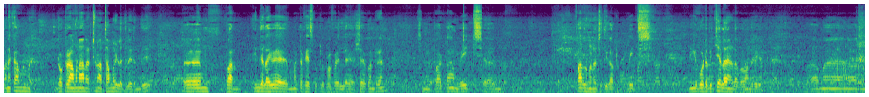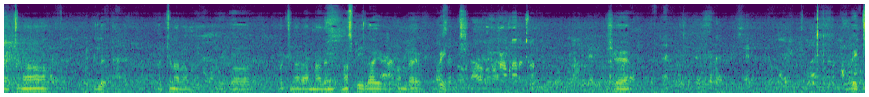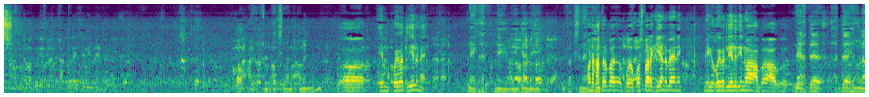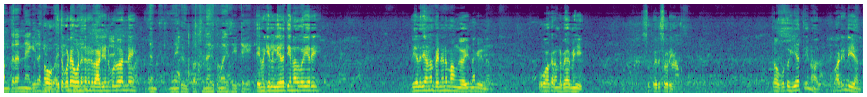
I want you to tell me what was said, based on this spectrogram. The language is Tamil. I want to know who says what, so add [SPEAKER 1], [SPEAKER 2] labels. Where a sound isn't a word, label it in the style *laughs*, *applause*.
[SPEAKER 1] வணக்கம். டாக்டர் ராமனா நட்சனா தமிழத்திலிருந்து பாருங்க இந்த லைவை மற்ற ஃபேஸ்புக்கில் ப்ரொஃபைலில் ஷேர் பண்ணுறேன் ஸோ நீங்கள் பார்க்கலாம். வெயிட் பார்லிமெண்ட் சுற்றி காட்டுறோம் வெயிட் நீங்கள் போட்ட பிச்சை எல்லாம் என்னடாப்பா வந்திருக்கேன் ராமநாதன் நச்சுனா இல்லை. Archana Ramanathan. Archana Ramanathan must be live on live wait share. Wait. එම කොයිවත් ලියල නෑ මට හතර පස් පාර කියන්න බෑනේ. මේක කොයිවත් ලියල තිනවා අබ
[SPEAKER 2] නෑ අද අද එහෙම නම් කරන්න කියලා.
[SPEAKER 1] එතකොට ඕන දනට වාඩියන්න පුළුවන්නේ
[SPEAKER 2] මේක විපක්ෂ නායකතුමාගේ සීට් එක.
[SPEAKER 1] එම කියල ලියල තියනද කොයිරි ලියලා දෙනවා නම් පෙන්වන්න මම නගිනවා. ඕවා කරන්න බෑ මෙහි. Super sorry. තව පුටු ගියක් තියනවාද? වඩින්න කියන්න.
